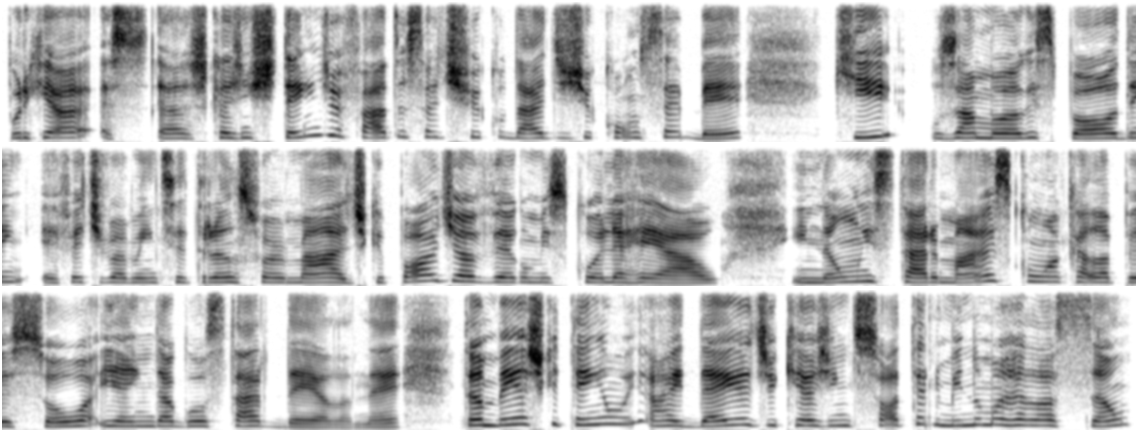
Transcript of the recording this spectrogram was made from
porque acho que a gente tem de fato essa dificuldade de conceber que os amores podem efetivamente se transformar, de que pode haver uma escolha real e não estar mais com aquela pessoa e ainda gostar dela, né? Também acho que tem a ideia de que a gente só termina uma relação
